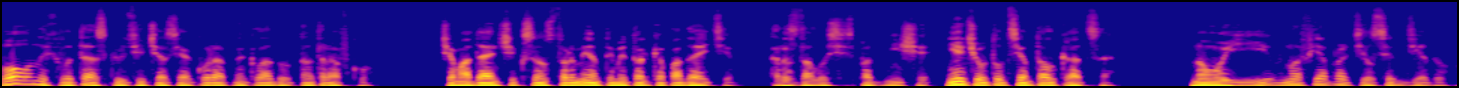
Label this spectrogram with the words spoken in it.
Вон их вытаскивают сейчас и аккуратно кладут на травку. «Чемоданчик с инструментами только подайте», — раздалось из-под днища. «Нечего тут всем толкаться». «Ну и...» — вновь я обратился к деду.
